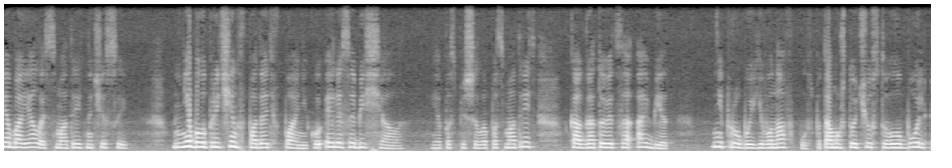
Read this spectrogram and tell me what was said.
Я боялась смотреть на часы. Не было причин впадать в панику, Элис обещала. Я поспешила посмотреть, как готовится обед, не пробуя его на вкус, потому что чувствовала боль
